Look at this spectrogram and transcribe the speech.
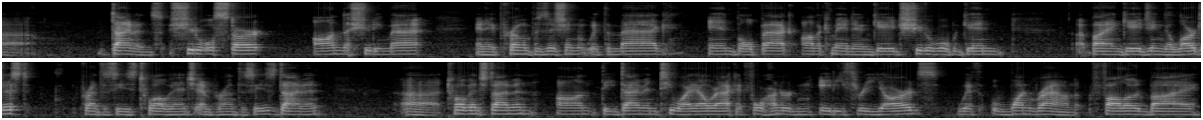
uh, Diamonds. Shooter will start on the shooting mat in a prone position with the mag and bolt back on the command to engage. Shooter will begin uh, by engaging the largest parentheses 12 inch and parentheses diamond uh, 12 inch diamond on the diamond TYL rack at 483 yards with one round, followed by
